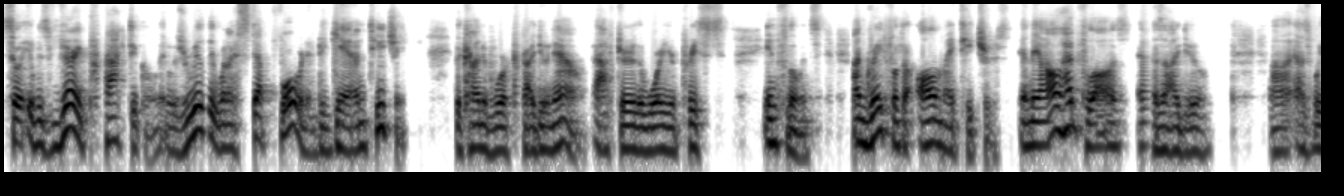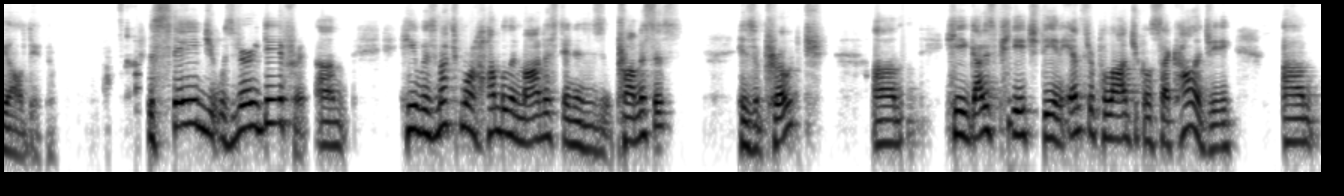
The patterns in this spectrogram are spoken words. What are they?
So it was very practical. It was really when I stepped forward and began teaching the kind of work I do now after the warrior priest's influence. I'm grateful to all my teachers, and they all had flaws, as I do, uh, as we all do. The sage was very different. Um, he was much more humble and modest in his promises, his approach. Um, he got his PhD in anthropological psychology, um,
